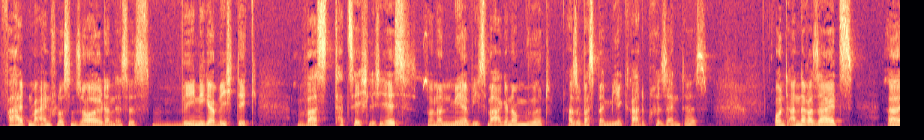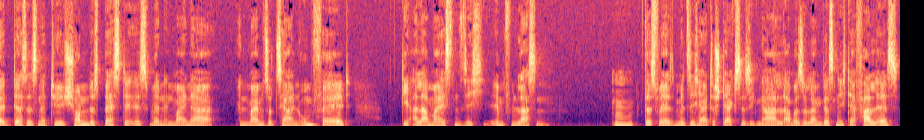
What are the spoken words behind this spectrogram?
Verhalten beeinflussen soll, dann ist es weniger wichtig, was tatsächlich ist, sondern mehr, wie es wahrgenommen wird. Also was bei mir gerade präsent ist. Und andererseits, äh, dass es natürlich schon das Beste ist, wenn in meiner, in meinem sozialen Umfeld die allermeisten sich impfen lassen. Mhm. Das wäre mit Sicherheit das stärkste Signal. Aber solange das nicht der Fall ist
